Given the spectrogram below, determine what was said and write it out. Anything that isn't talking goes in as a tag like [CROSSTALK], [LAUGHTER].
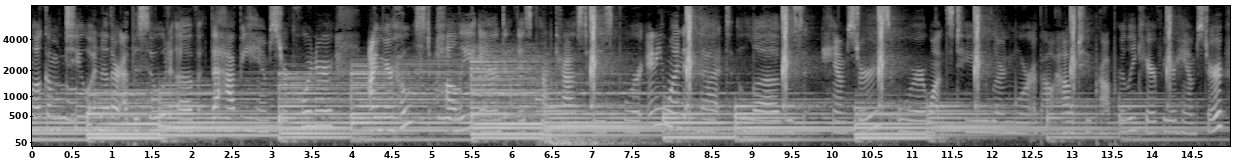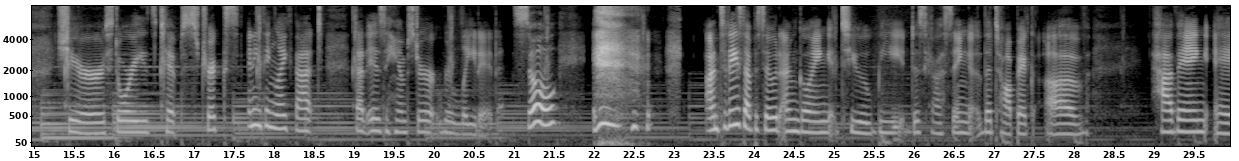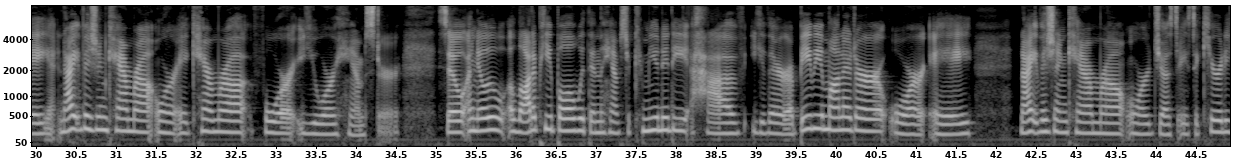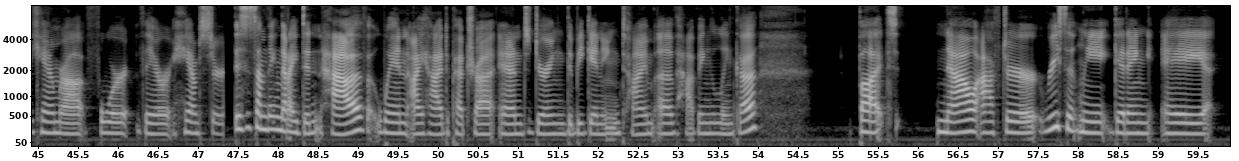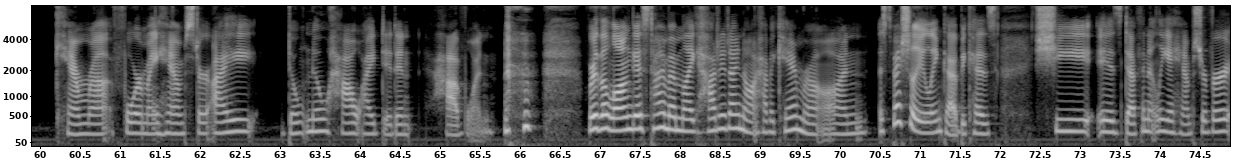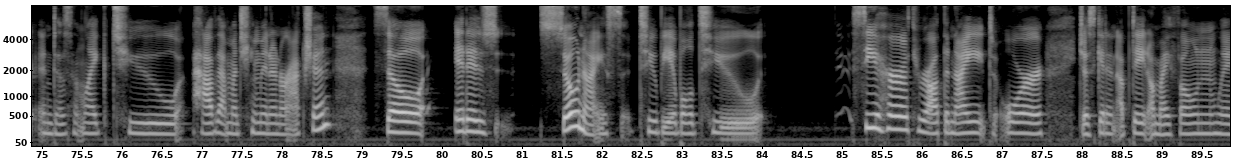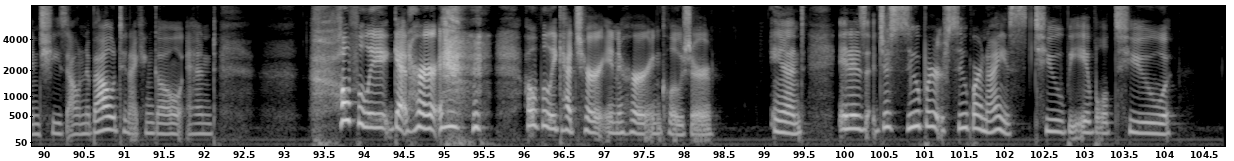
and welcome to another episode of the Happy Hamster Corner. I'm your host, Holly, and this podcast is for anyone that loves hamsters or wants to learn more about how to properly care for your hamster, share stories, tips, tricks, anything like that that is hamster related. So, [LAUGHS] on today's episode, I'm going to be discussing the topic of having a night vision camera or a camera for your hamster. So, I know a lot of people within the hamster community have either a baby monitor or a night vision camera or just a security camera for their hamster. This is something that I didn't have when I had Petra and during the beginning time of having Linka. But now, after recently getting a camera for my hamster, I don't know how I didn't have one. [LAUGHS] for the longest time, I'm like, how did I not have a camera on? Especially Linka, because she is definitely a hamstervert and doesn't like to have that much human interaction. So it is so nice to be able to see her throughout the night or just get an update on my phone when she's out and about and I can go and hopefully get her [LAUGHS] hopefully catch her in her enclosure. And it is just super super nice to be able to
